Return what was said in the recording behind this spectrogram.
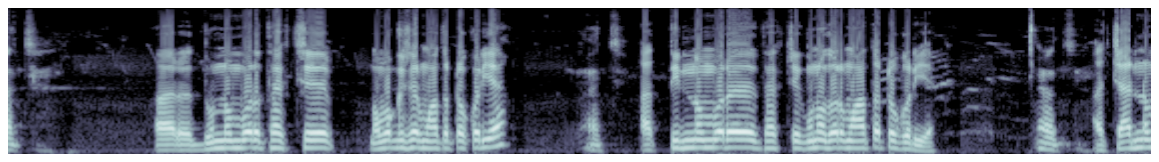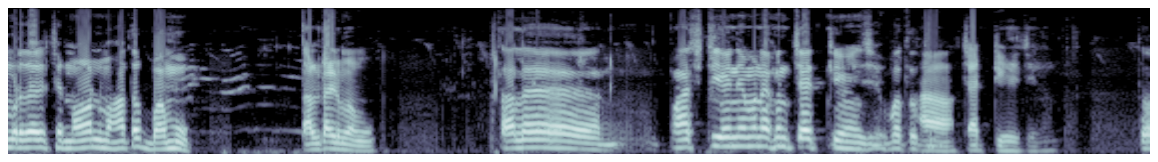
আচ্ছা। আর দু নম্বরে থাকছে নবকিশোর মাহাতো টকরিয়া। আচ্ছা। আর তিন নম্বরে থাকছে গুণধর মাহাতো টকরিয়া। আচ্ছা। আর চার নম্বরে থাকছে নয়ন মাহাতো বামু তালটাড়ি বামু। তাহলে পাঁচটি হয়নি মানে এখন চারটি হয়েছে হ্যাঁ চারটি হয়েছে। তো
